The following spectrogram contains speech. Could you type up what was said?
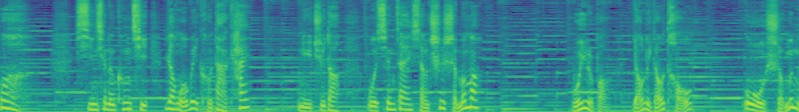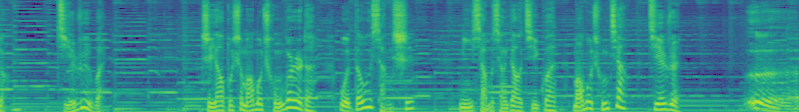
哇！新鲜的空气让我胃口大开，你知道我现在想吃什么吗？威尔伯摇了摇头。哦，什么呢？杰瑞问。只要不是毛毛虫味儿的，我都想吃。你想不想要几罐毛毛虫酱，杰瑞？呃，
